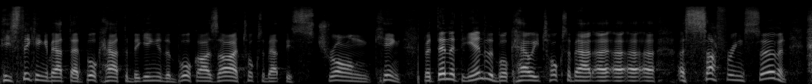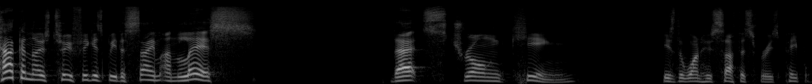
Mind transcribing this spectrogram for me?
He's thinking about that book, how at the beginning of the book, Isaiah talks about this strong king. But then at the end of the book, how he talks about a, a, a, a suffering servant. How can those two figures be the same unless that strong king is the one who suffers for his people?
